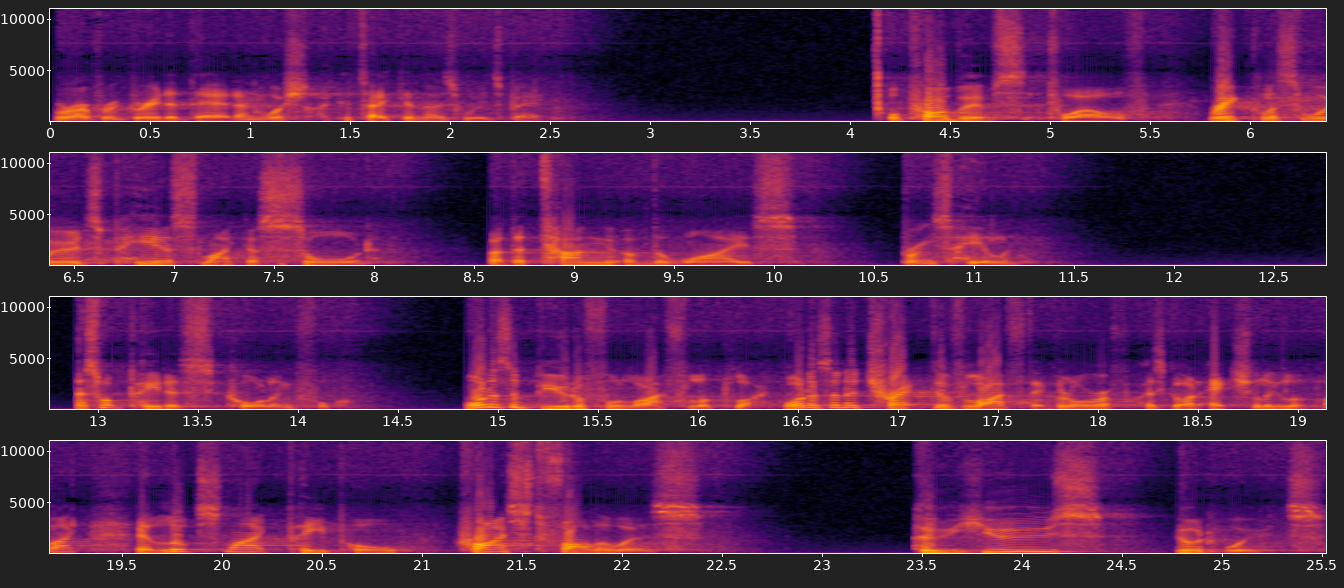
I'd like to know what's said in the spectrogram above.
where I've regretted that and wished I could take in those words back. Or Proverbs 12 reckless words pierce like a sword, but the tongue of the wise brings healing. That's what Peter's calling for. What does a beautiful life look like? What does an attractive life that glorifies God actually look like? It looks like people, Christ followers, who use good words,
